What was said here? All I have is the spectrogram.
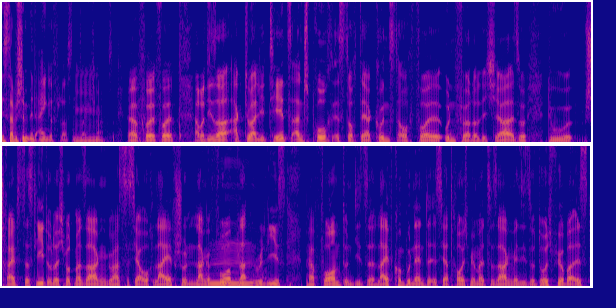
ist da bestimmt mit eingeflossen, sag ich Mhm. mal. Ja, voll, voll. Aber dieser Aktualitätsanspruch ist doch der Kunst auch voll unförderlich, ja. Also du schreibst das Lied oder ich würde mal sagen, du hast es ja auch live schon lange vor Mm. Plattenrelease performt und diese Live-Komponente ist ja, traue ich mir mal zu sagen, wenn sie so durchführbar ist,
